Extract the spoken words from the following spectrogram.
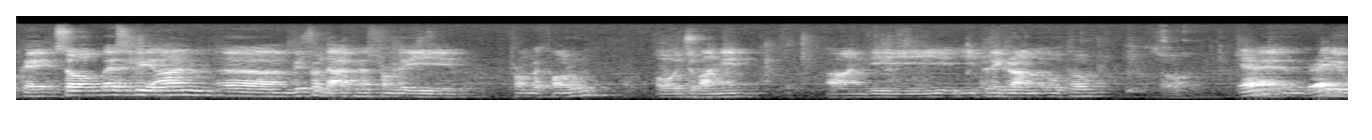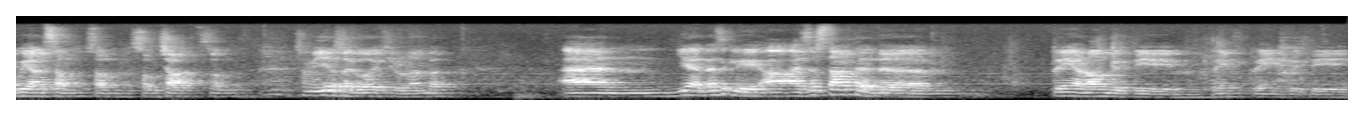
Okay, so basically I'm uh, Virtual Darkness from the from the forum, or Giovanni, and the e playground author. So Yeah, and great. We, we had some some some chat some some years ago, if you remember. And yeah, basically I, I just started um, playing around with the playing, playing with the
